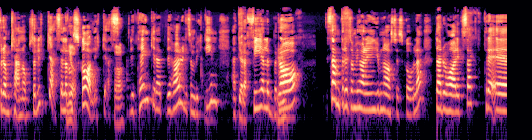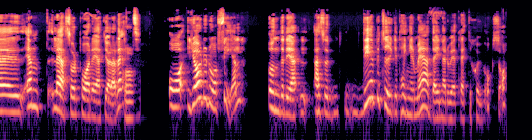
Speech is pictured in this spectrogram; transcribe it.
För de kan också lyckas. Eller de Ja. ska lyckas. Ja. Vi tänker att vi har liksom byggt in att göra fel bra. Mm. Samtidigt som vi har en gymnasieskola där du har exakt tre, eh, ett läsår på dig att göra rätt. Och gör du då fel under det, alltså det betyget hänger med dig när du är 37 också.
